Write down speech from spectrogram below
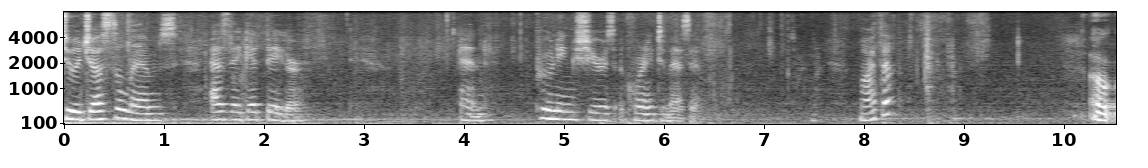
to adjust the limbs as they get bigger and pruning shears according to Mezitt. Martha? Oh,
